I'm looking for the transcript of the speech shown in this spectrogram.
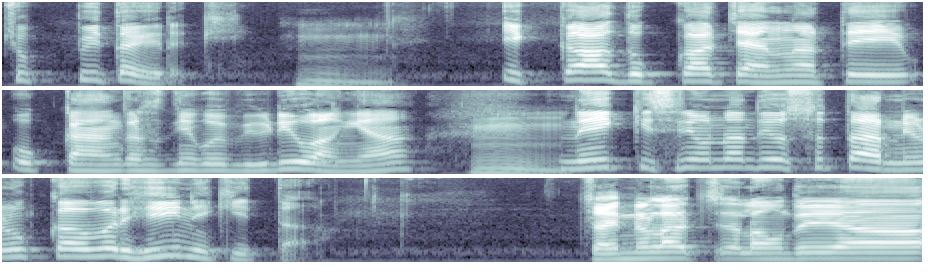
ਚੁੱਪੀ ਧਾਈ ਰੱਖੀ। ਹੂੰ। ਇੱਕਾ ਦੁੱਕਾ ਚੈਨਲਾਂ ਤੇ ਉਹ ਕਾਂਗਰਸ ਦੀਆਂ ਕੋਈ ਵੀਡੀਓ ਆਈਆਂ ਨਹੀਂ ਕਿਸੇ ਨੇ ਉਹਨਾਂ ਦੇ ਉਸ ਧਰਨੇ ਨੂੰ ਕਵਰ ਹੀ ਨਹੀਂ ਕੀਤਾ। ਚੈਨਲ ਚਲਾਉਂਦੇ ਆ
